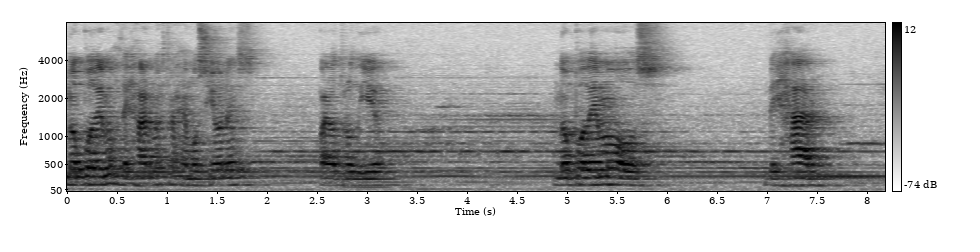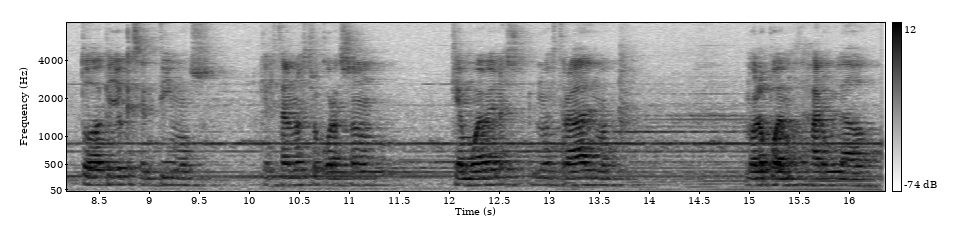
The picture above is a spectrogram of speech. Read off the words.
No podemos dejar nuestras emociones para otro día. No podemos dejar todo aquello que sentimos, que está en nuestro corazón, que mueve nuestra alma. No lo podemos dejar a un lado.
